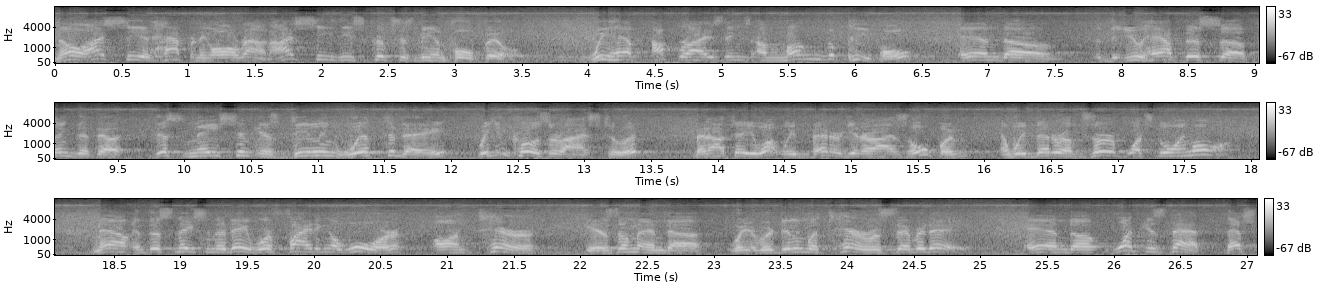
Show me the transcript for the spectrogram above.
No, I see it happening all around. I see these scriptures being fulfilled. We have uprisings among the people, and uh, you have this uh, thing that uh, this nation is dealing with today. We can close our eyes to it, but I'll tell you what, we better get our eyes open and we better observe what's going on. Now, in this nation today, we're fighting a war on terrorism, and uh, we- we're dealing with terrorists every day. And uh, what is that? That's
